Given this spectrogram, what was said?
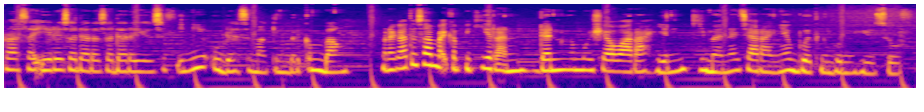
rasa iri saudara-saudara Yusuf ini udah semakin berkembang. Mereka tuh sampai kepikiran dan ngemusyawarahin gimana caranya buat ngebunuh Yusuf.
